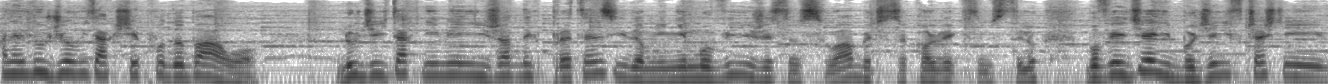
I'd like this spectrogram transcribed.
ale ludziom i tak się podobało. Ludzie i tak nie mieli żadnych pretensji do mnie, nie mówili, że jestem słaby czy cokolwiek w tym stylu, bo wiedzieli, bo dzień wcześniej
